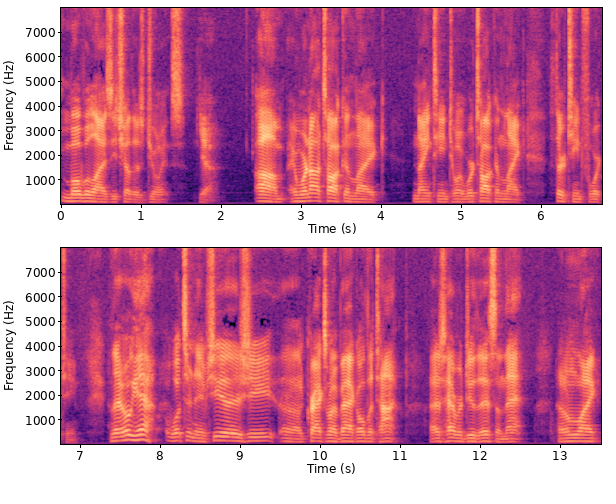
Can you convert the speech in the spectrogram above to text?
mobilize each other's joints. Yeah. Um, and we're not talking like 19, 20. We're talking like 13, 14. And they, oh yeah, what's her name? She uh, she uh, cracks my back all the time. I just have her do this and that. And I'm like,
